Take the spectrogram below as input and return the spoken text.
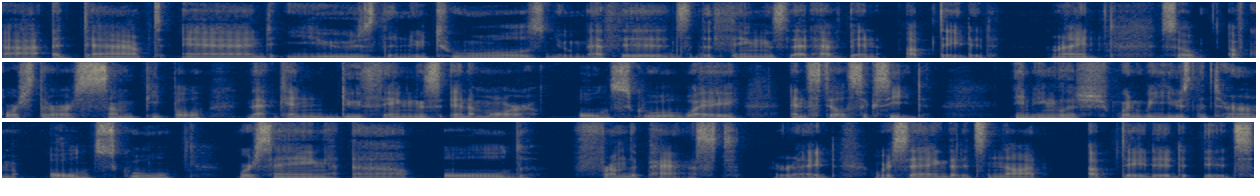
uh, adapt and use the new tools, new methods, the things that have been updated, right? So, of course, there are some people that can do things in a more old school way and still succeed. In English, when we use the term old school, we're saying uh, old from the past, right? We're saying that it's not updated, it's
